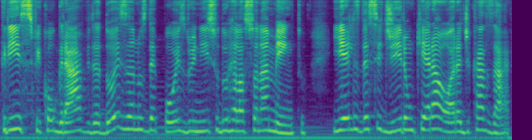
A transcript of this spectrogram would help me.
Cris ficou grávida dois anos depois do início do relacionamento e eles decidiram que era hora de casar.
